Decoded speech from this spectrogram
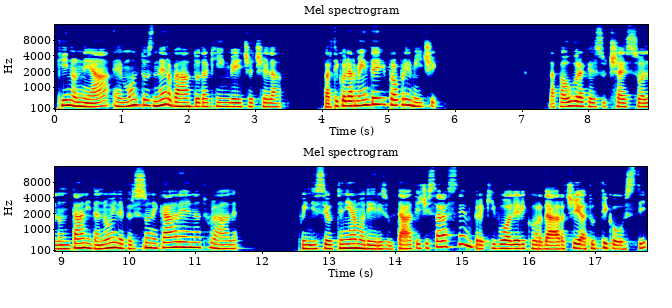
Chi non ne ha è molto snervato da chi invece ce l'ha particolarmente i propri amici. La paura che il successo allontani da noi le persone care è naturale. Quindi se otteniamo dei risultati ci sarà sempre chi vuole ricordarci a tutti i costi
